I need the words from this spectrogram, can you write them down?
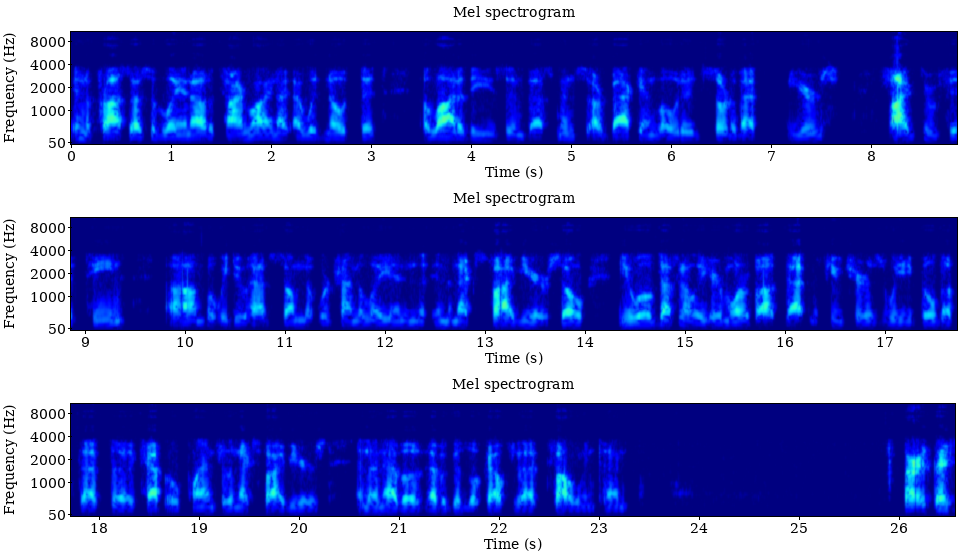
in the process of laying out a timeline. I, I would note that a lot of these investments are back-end loaded, sort of at years five through 15. Um, but we do have some that we're trying to lay in in the, in the next five years. So you will definitely hear more about that in the future as we build up that uh, capital plan for the next five years, and then have a have a good look out for that following ten. All right, thanks.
